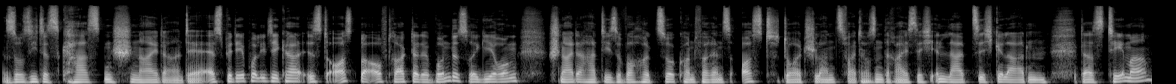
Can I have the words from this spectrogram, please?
So sieht es Carsten Schneider. Der SPD-Politiker ist Ostbeauftragter der Bundesregierung. Schneider hat diese Woche zur Konferenz Ostdeutschland 2030 in Leipzig geladen. Das Thema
